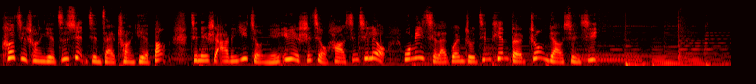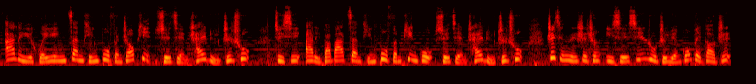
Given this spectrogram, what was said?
科技创业资讯尽在创业邦。今天是二零一九年一月十九号，星期六，我们一起来关注今天的重要讯息。阿里回应暂停部分招聘，削减差旅支出。据悉，阿里巴巴暂停部分聘雇，削减差旅支出。知情人士称，一些新入职员工被告知，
